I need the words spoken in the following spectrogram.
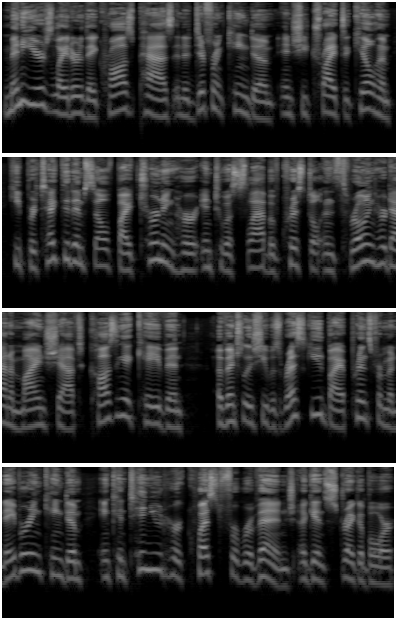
Many years later, they crossed paths in a different kingdom and she tried to kill him. He protected himself by turning her into a slab of crystal and throwing her down a mine shaft, causing a cave in. Eventually, she was rescued by a prince from a neighboring kingdom and continued her quest for revenge against Stregobor.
